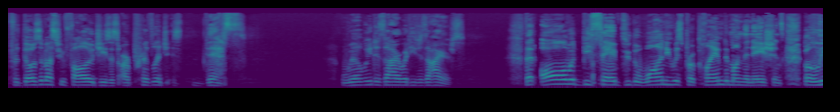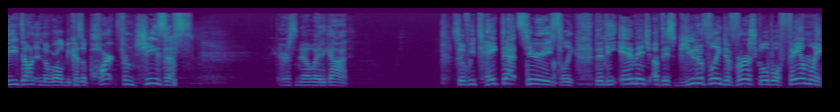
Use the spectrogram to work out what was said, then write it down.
For those of us who follow Jesus, our privilege is this. Will we desire what he desires? That all would be saved through the one who is proclaimed among the nations, believed on in the world, because apart from Jesus, there is no way to God. So, if we take that seriously, then the image of this beautifully diverse global family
